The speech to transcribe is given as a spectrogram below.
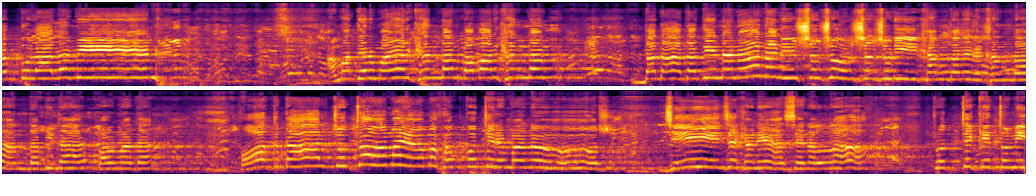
রব্বুল আলমিন, আমাদের মায়ের খানদান, বাবার খানদান, দাদা, দাদি, নানা, নানি, শ্বশুর, শাশুড়ি, খানদানের খানদান, দাবিদার, পাওনাদার হকদার যত মায়া মহব্বতের মানুষ। যে যেখানে আছেন আল্লাহ, প্রত্যেকে তুমি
